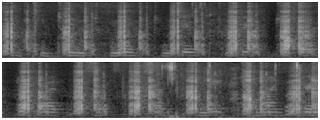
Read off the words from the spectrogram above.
Nineteen, twenty, twenty-one, twenty-two, twenty-three, twenty-four, twenty-five, twenty-six, twenty-seven, twenty-eight, twenty-nine, thirty.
